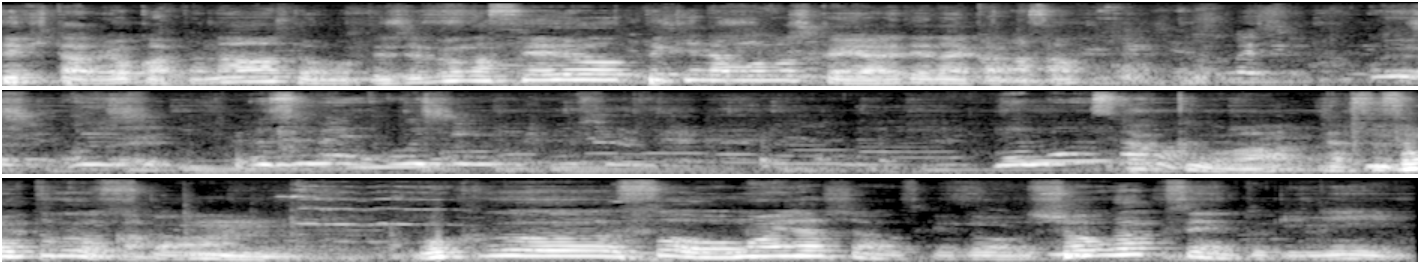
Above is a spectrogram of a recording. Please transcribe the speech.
できたらよかったなと思って自分が西洋的なものしかやれてないからさ。美味しい美味しい。薄め美味しい美味しいレモンサたっワー。くんは？じゃあ進めとこうか。僕そう思い出したんですけど小学生の時に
